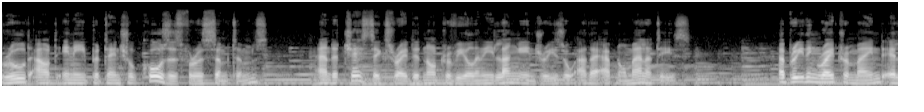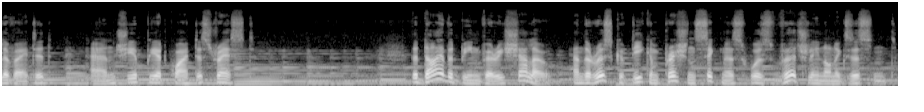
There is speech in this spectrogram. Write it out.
ruled out any potential causes for her symptoms, and a chest x ray did not reveal any lung injuries or other abnormalities. Her breathing rate remained elevated, and she appeared quite distressed. The dive had been very shallow, and the risk of decompression sickness was virtually non existent,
